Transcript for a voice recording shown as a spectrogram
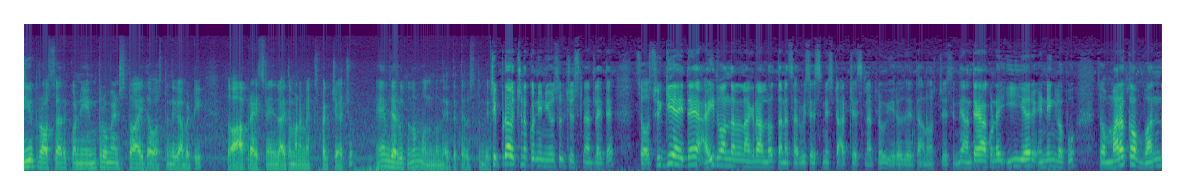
G processor కొన్ని ఇంప్రూవ్మెంట్స్తో అయితే వస్తుంది కాబట్టి సో ఆ ప్రైస్ రేంజ్లో అయితే మనం ఎక్స్పెక్ట్ చేయొచ్చు. ఏం జరుగుతుందో ముందు ముందు అయితే తెలుస్తుంది. ఇప్పుడే వచ్చిన కొన్ని న్యూస్లు చూసినట్లయితే సో స్విగ్గీ అయితే ఐదు వందల నగరాల్లో తన సర్వీసెస్ని స్టార్ట్ చేసినట్లు ఈ రోజు అయితే అనౌన్స్ చేసింది. అంతేకాకుండా ఈ ఇయర్ ఎండింగ్ లోపు సో మరొక వంద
